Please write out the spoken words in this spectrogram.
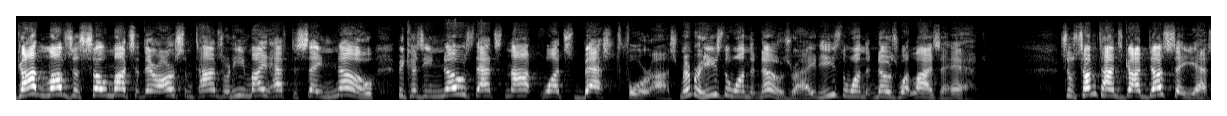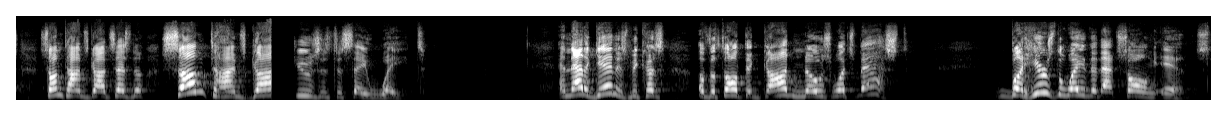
God loves us so much that there are some times when He might have to say no because He knows that's not what's best for us. Remember, He's the one that knows, right? He's the one that knows what lies ahead. So sometimes God does say yes, sometimes God says no, sometimes God chooses to say wait. And that again is because of the thought that God knows what's best. But here's the way that that song ends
